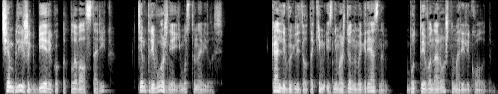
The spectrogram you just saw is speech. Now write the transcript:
Чем ближе к берегу подплывал старик, тем тревожнее ему становилось. Калли выглядел таким изнеможденным и грязным, будто его нарочно морили голодом.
